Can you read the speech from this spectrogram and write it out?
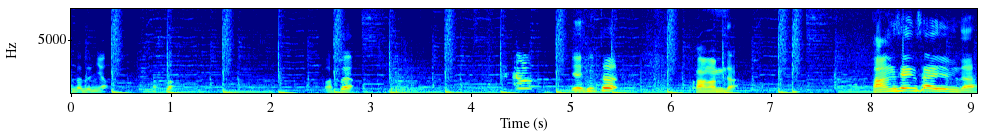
하거든요. 왔어. 왔어요. 히트 예, 히트. 광어입니다. 방생 사이즈입니다.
